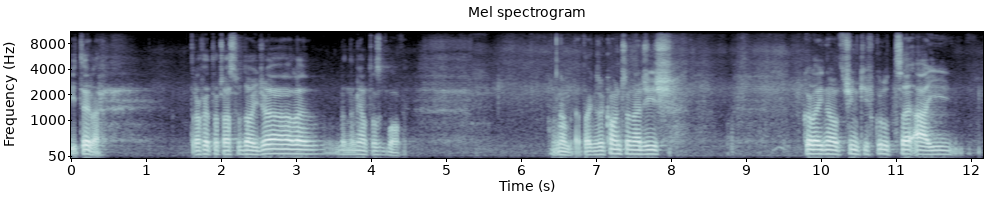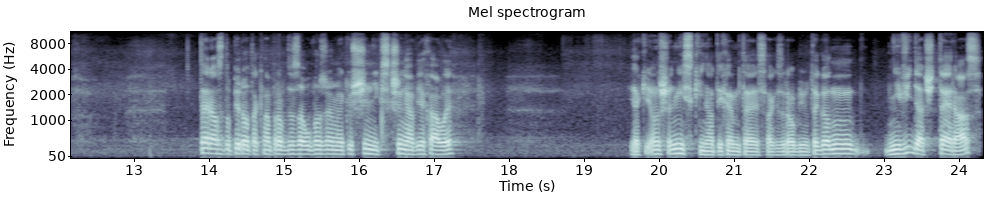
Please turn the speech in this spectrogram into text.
i tyle. Trochę to czasu dojdzie, ale będę miał to z głowy. Dobra, także kończę na dziś. Kolejne odcinki wkrótce. A i teraz dopiero tak naprawdę zauważyłem, jak już silnik, skrzynia wjechały. Jaki on się niski na tych MTS-ach zrobił. Tego nie widać teraz,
